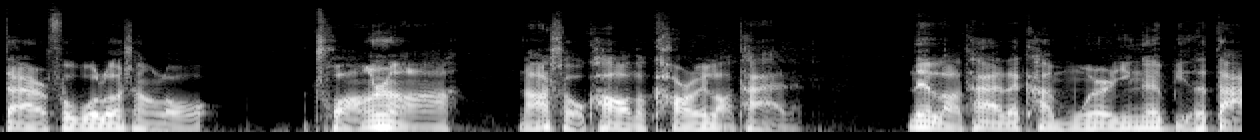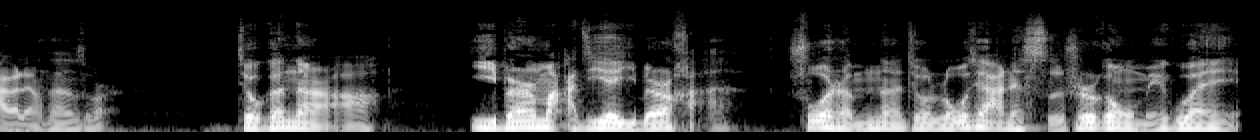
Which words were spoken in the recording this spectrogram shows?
带着佛伯勒上楼，床上啊拿手铐子铐着一老太太，那老太太看模样应该比他大个两三岁儿就跟那儿啊一边骂街一边喊，说什么呢？就楼下那死尸跟我没关系，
